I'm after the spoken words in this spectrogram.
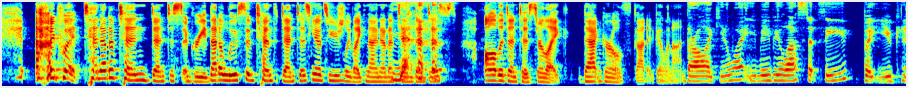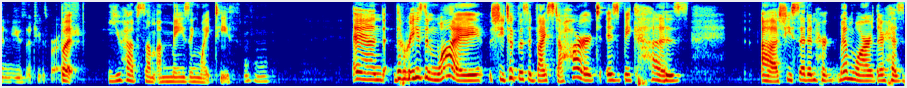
i put 10 out of 10 dentists agree that elusive 10th dentist you know it's usually like 9 out of 10 Yeah. dentists all the dentists are like that girl's got it going on They're all like, you know what? You may be lost at sea, but you can use a toothbrush. but you have some amazing white teeth Mhm. and the reason why she took this advice to heart is because uh, she said in her memoir there has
